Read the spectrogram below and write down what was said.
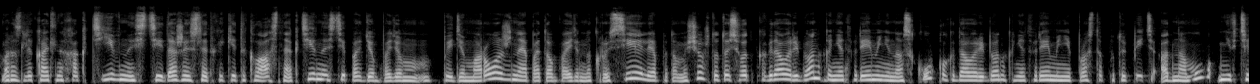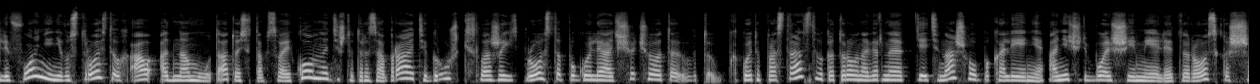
развлекательных активностей, даже если это какие-то классные активности, пойдем, пойдем, поедем мороженое, потом поедем на карусели, потом еще что. То есть вот когда у ребенка нет времени на скуку, когда у ребенка нет времени просто потупить одному, не в телефоне, не в устройствах, а одному, да, то есть там в своей комнате что-то разобрать, игрушки сложить, просто погулять, еще чего-то, вот какое-то пространство, которого, наверное, дети нашего поколения, они чуть больше имели. Это роскошь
